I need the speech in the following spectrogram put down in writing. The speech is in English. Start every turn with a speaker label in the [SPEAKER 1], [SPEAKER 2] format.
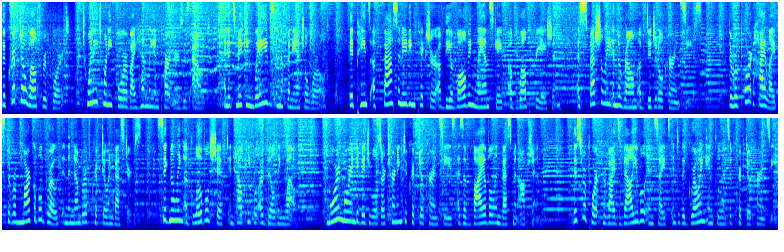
[SPEAKER 1] The Crypto Wealth Report 2024 by Henley and Partners is out, and it's making waves in the financial world. It paints a fascinating picture of the evolving landscape of wealth creation, especially in the realm of digital currencies. The report highlights the remarkable growth in the number of crypto investors, signaling a global shift in how people are building wealth. More and more individuals are turning to cryptocurrencies as a viable investment option. This report provides valuable insights into the growing influence of cryptocurrencies.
